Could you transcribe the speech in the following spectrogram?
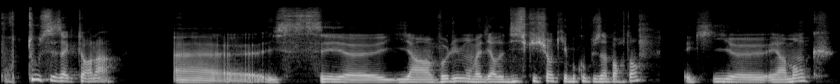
pour tous ces acteurs-là, euh, c'est, euh, il y a un volume, on va dire, de discussion qui est beaucoup plus important et qui euh, est un manque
